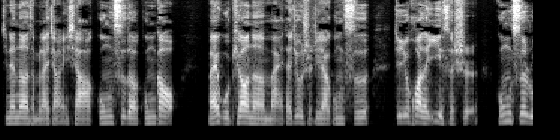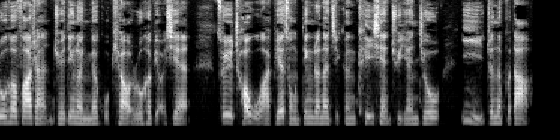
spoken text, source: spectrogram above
今天呢，咱们来讲一下公司的公告。买股票呢，买的就是这家公司。这句话的意思是，公司如何发展，决定了你的股票如何表现。所以炒股啊，别总盯着那几根 K 线去研究，意义真的不大。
